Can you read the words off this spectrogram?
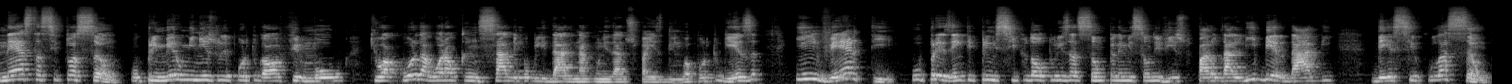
Nesta situação, o primeiro-ministro de Portugal afirmou que o acordo agora alcançado em mobilidade na comunidade dos países de língua portuguesa inverte o presente princípio da autorização pela emissão de visto para o da liberdade de circulação.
